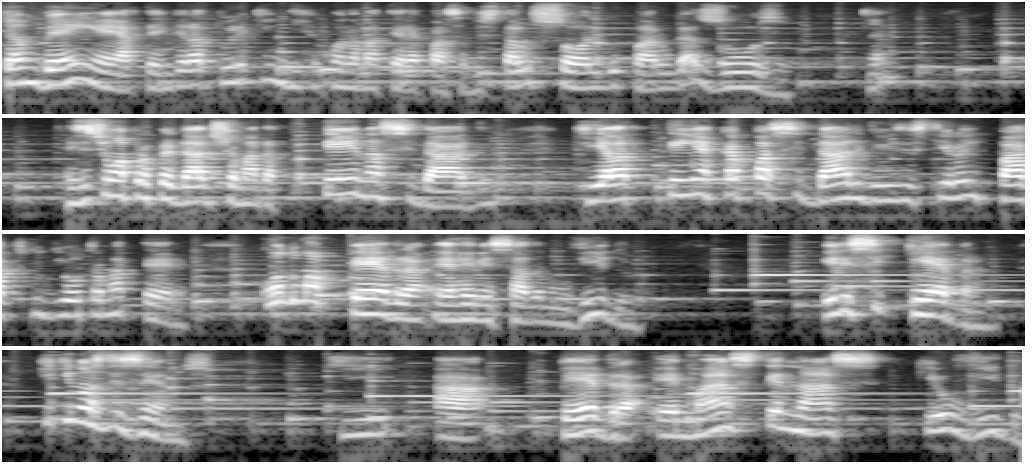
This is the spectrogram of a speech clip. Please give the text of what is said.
também é a temperatura que indica quando a matéria passa do estado sólido para o gasoso. Né? Existe uma propriedade chamada tenacidade, que ela tem a capacidade de resistir ao impacto de outra matéria. Quando uma pedra é arremessada num vidro, ele se quebra. O que, que nós dizemos? Que a pedra é mais tenaz que o vidro.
